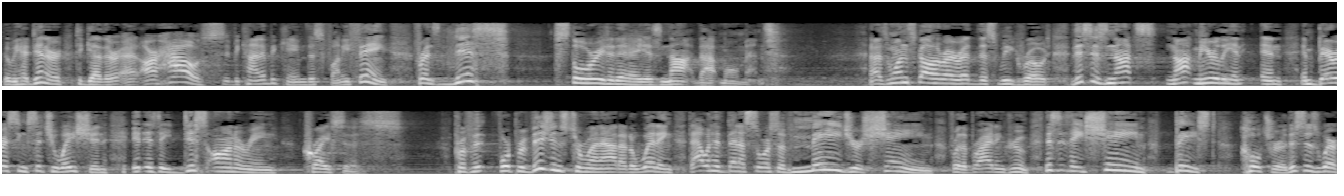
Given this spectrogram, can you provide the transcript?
that we had dinner together at our house. It kind of became this funny thing. Friends, this story today is not that moment. As one scholar I read this week wrote, this is not, not merely an, an embarrassing situation, it is a dishonoring crisis for provisions to run out at a wedding, that would have been a source of major shame for the bride and groom. This is a shame based culture. This is where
